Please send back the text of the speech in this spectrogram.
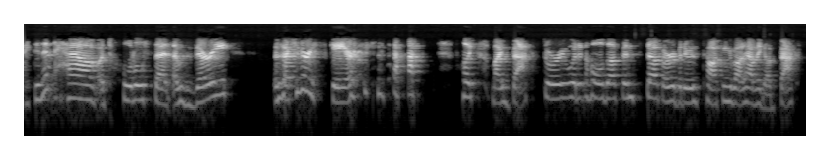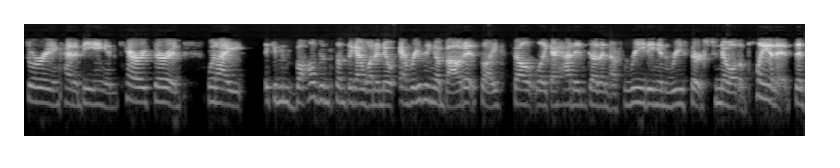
I didn't have a total sense. I was very I was actually very scared that like my backstory wouldn't hold up and stuff. Everybody was talking about having a backstory and kind of being in character. And when I like am involved in something, I want to know everything about it. So I felt like I hadn't done enough reading and research to know all the planets. And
